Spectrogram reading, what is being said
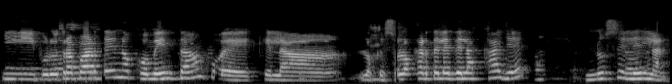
Y por otra parte nos comentan pues que la, los que son los carteles de las calles no se leen la,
